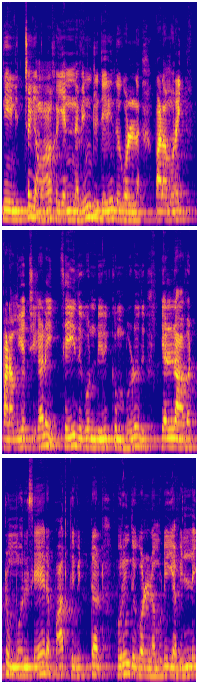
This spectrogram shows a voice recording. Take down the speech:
நீ நிச்சயமாக என்னவென்று தெரிந்து கொள்ள பலமுறை பல முயற்சிகளை செய்து கொண்டிருக்கும் பொழுது எல்லாவற்றும் ஒரு சேரப் பார்த்துவிட்டால் புரிந்து கொள்ள முடியவில்லை.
